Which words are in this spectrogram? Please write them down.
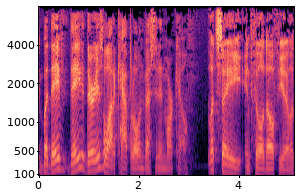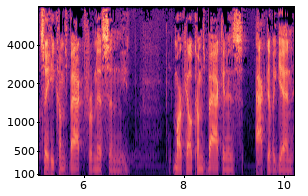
but they've, they, there is a lot of capital invested in Markelle. Let's say in Philadelphia, let's say he comes back from this and he, Markelle comes back and is active again,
